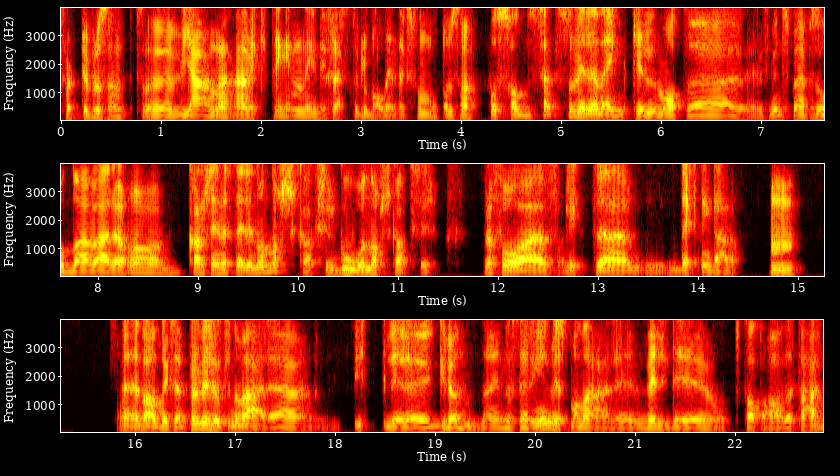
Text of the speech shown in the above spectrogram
40% gjerne er vektingen i de fleste globale indeksfond mot USA. Og sånn sett så vil en enkel måte i forbindelse med episoden da være å kanskje investere i noen norske aksjer, gode norske aksjer, for å få, få litt eh, dekning der, da. Mm. Et annet eksempel vil jo kunne være ytterligere grønne investeringer, hvis man er veldig opptatt av dette her.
